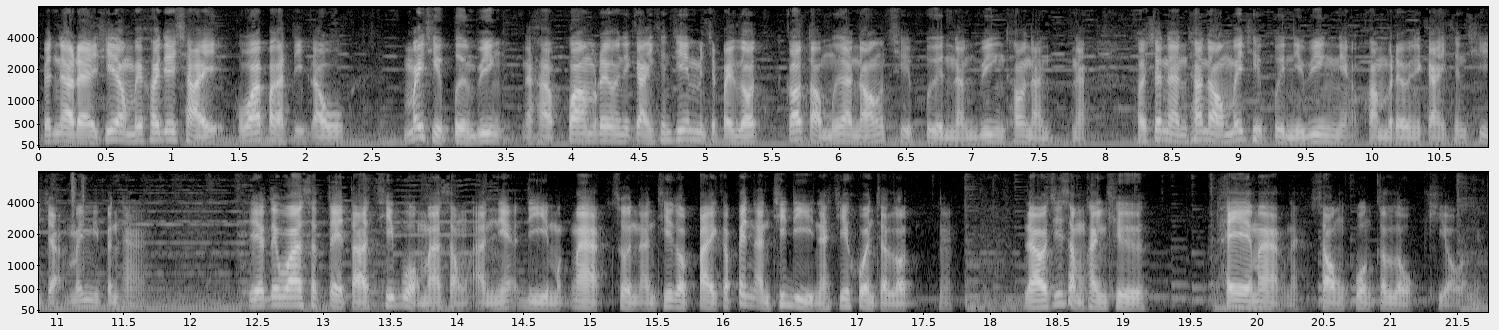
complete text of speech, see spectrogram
เป็นอะไรที่เราไม่ค่อยได้ใช้ เพราะว่าปกติเรา ไม่ถือปืนวิ่งนะครับ ความเร็วในการเคลื่อนที่มันจะไปลดก็ต่อเมื่อน้องถือปืนนั้นวิ่งเท่านั้นนะ เพราะฉะนั้นถ้าน้องไม่ถือปืนนี้วิ่งเนี่ยความเร็วในการเคลื่อนที่จะไม่มีปัญหา เรียกได้ว่าสเตตัสที่บวกมา 2 อันเนี้ยดีมากๆ ส่วนอันที่ลดไปก็เป็นอันที่ดีนะที่ควรจะลดนะแล้วที่สำคัญคือเท่มากนะซองควงกระโหลกเขียวเนี่ย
